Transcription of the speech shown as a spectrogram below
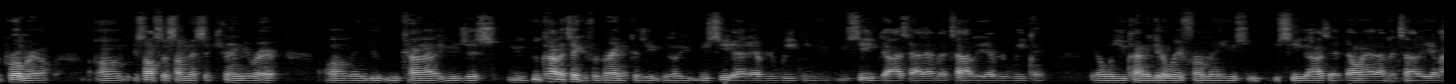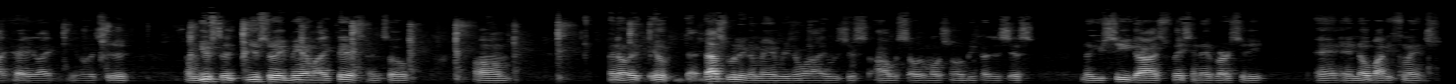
the program, um, it's also something that's extremely rare. Um, and you, you kind of, you just, you, you kind of take it for granted because you, you know, you, you see that every week and you, you see guys have that mentality every week. And, you know, when you kind of get away from it, you see, you see guys that don't have that mentality. You're like, hey, like, you know, it should, I'm used to used to it being like this, and so, um, you know, it, it, that's really the main reason why it was just I was so emotional because it's just, you know, you see guys facing adversity, and, and nobody flinched,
